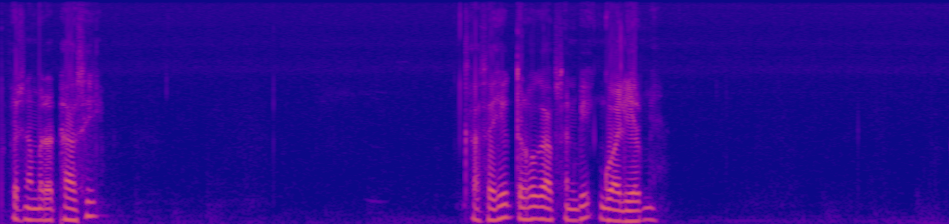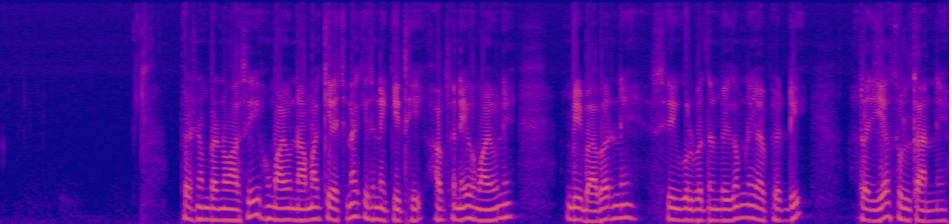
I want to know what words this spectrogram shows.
तो प्रश्न नंबर अट्ठासी। का सही उत्तर होगा ऑप्शन बी, ग्वालियर में। प्रश्न नंबर नवासी, हुमायूं नामा की रचना किसने की थी? ऑप्शन ए, हुमायूं ने, बी बाबर ने, सी गुलबदन बेगम ने या फिर डी रजिया सुल्तान ने।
